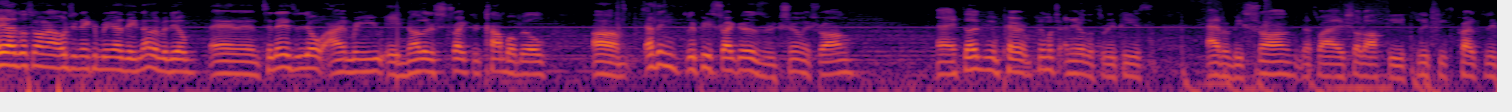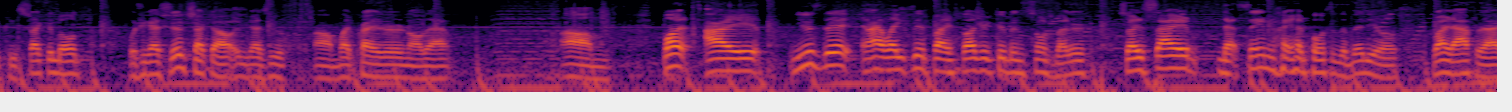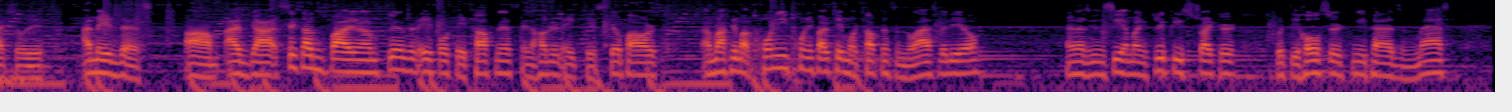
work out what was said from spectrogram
Hey guys, what's going on? OG Naked bringing us another video, and in today's video, I'm bringing you another striker combo build. Um, I think three-piece strikers are extremely strong, and I feel like you can pair pretty much any other three-piece, and would be strong. That's why I showed off the three-piece Predator three-piece striker build, which you guys should check out if you guys use um, like Predator and all that. Um, but I used it and I liked it, but I felt it could have been so much better. So I decided that same night I posted the video right after actually, I made this. Um, I've got 6,000 firearms, 384k toughness, and 108k skill power. I'm rocking about 20, 25k more toughness than the last video. And as you can see, I'm running 3-piece striker with the holster, knee pads, and mask.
